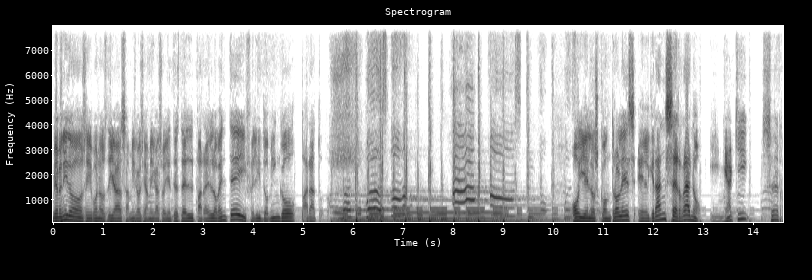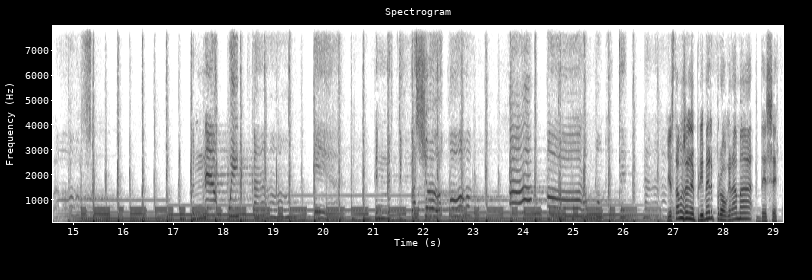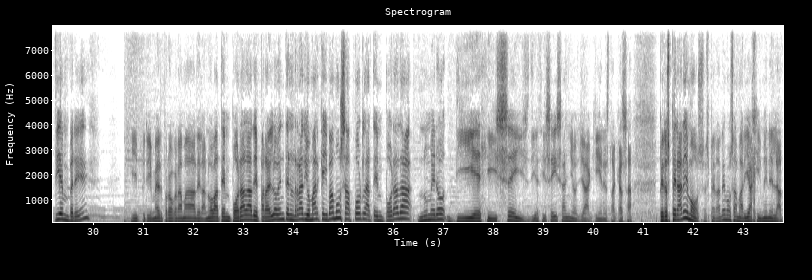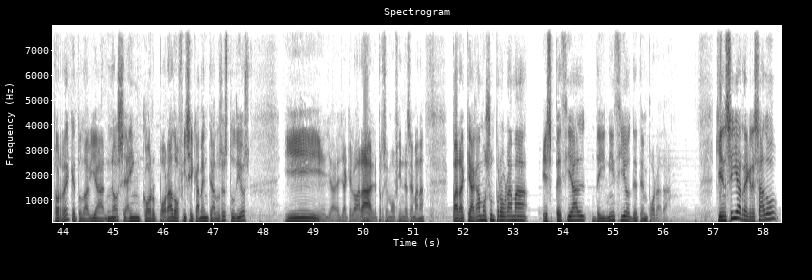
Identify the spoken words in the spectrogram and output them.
Bienvenidos y buenos días amigos y amigas oyentes del Paralelo 20 y feliz domingo para todos. Hoy en los controles el gran serrano Iñaki Serrano. Y estamos en el primer programa de septiembre y primer programa de la nueva temporada de Paralelo 20 en Radio Marca y vamos a por la temporada número 16, 16 años ya aquí en esta casa. Pero esperaremos, esperaremos a María Jiménez La Torre, que todavía no se ha incorporado físicamente a los estudios y ya, ya que lo hará el próximo fin de semana, para que hagamos un programa especial de inicio de temporada. Quien sí ha regresado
